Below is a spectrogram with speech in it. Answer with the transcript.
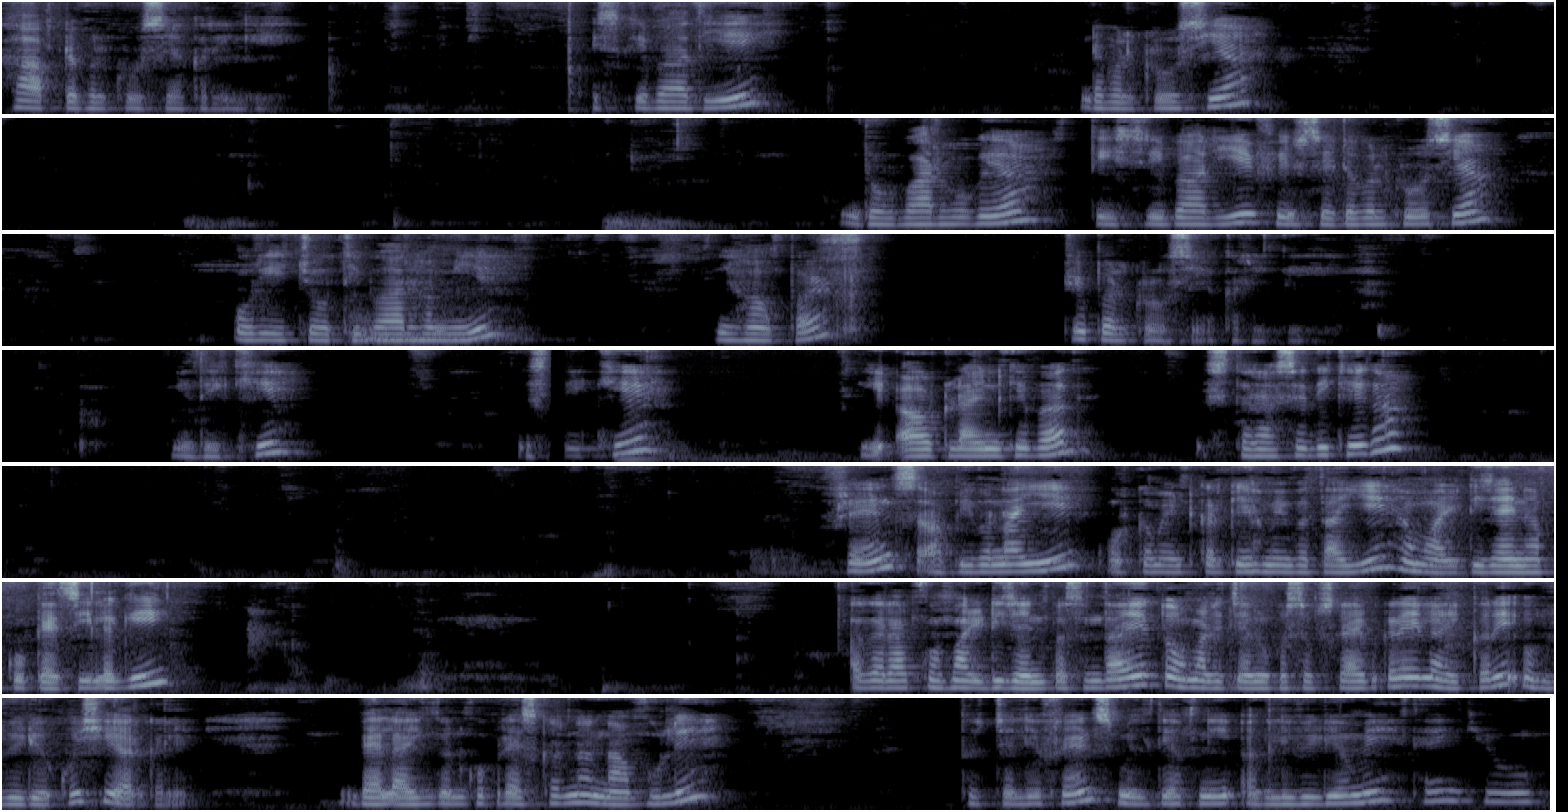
हाफ़ डबल क्रोशिया करेंगे। इसके बाद ये डबल क्रोशिया दो बार हो गया, तीसरी बार ये फिर से डबल क्रोशिया और ये चौथी बार हम ये यहाँ पर ट्रिपल क्रोशिया करेंगे। ये देखिए इस देखिए, ये आउटलाइन के बाद इस तरह से दिखेगा। फ्रेंड्स आप भी बनाइए और कमेंट करके हमें बताइए हमारी डिज़ाइन आपको कैसी लगी। अगर आपको हमारी डिज़ाइन पसंद आए तो हमारे चैनल को सब्सक्राइब करें लाइक करें और वीडियो को शेयर करें। बेल आइकन को प्रेस करना ना भूलें। तो चलिए फ्रेंड्स मिलते हैं अपनी अगली वीडियो में। Thank you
